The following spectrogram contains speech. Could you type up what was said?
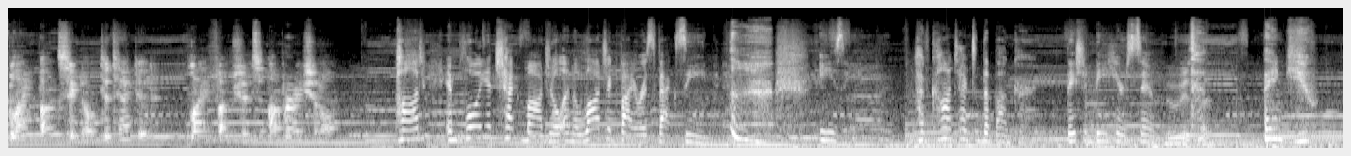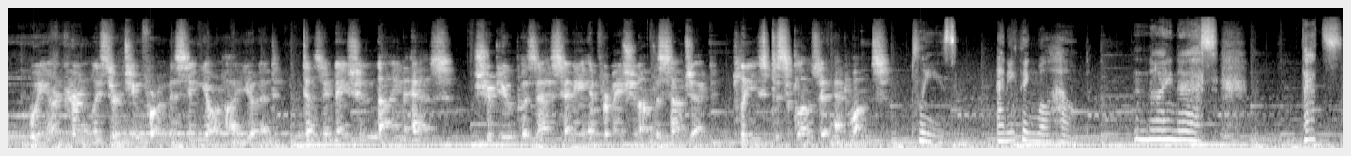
Black box signal detected. Life functions operational. Pod, employ a check module and a logic virus vaccine. Easy. I've contacted the bunker. They should be here soon. Who is that? Thank you. We are currently searching for a missing Yorha unit, designation 9S. Should you possess any information on the subject, please disclose it at once. Please, anything will help. 9S. That's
